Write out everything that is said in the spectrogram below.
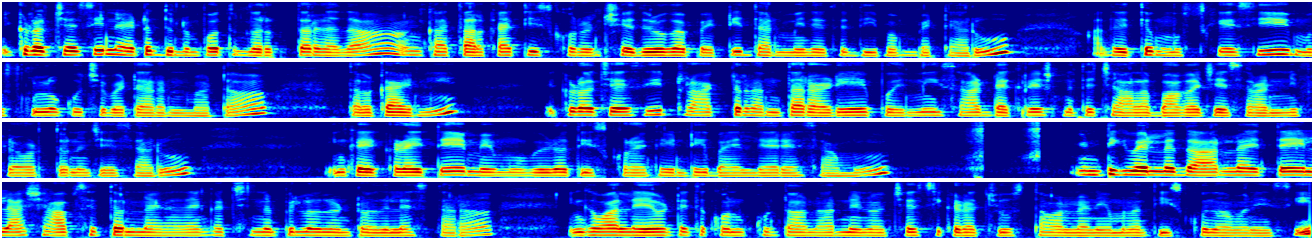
ఇక్కడ వచ్చేసి నైట్ దున్నపోతులు దొరుకుతారు కదా ఇంకా తలకాయ తీసుకొని వచ్చి ఎదురుగా పెట్టి దాని మీద అయితే దీపం పెట్టారు. అదైతే ముసుకేసి ముసుగులో కూర్చోబెట్టారనమాట తలకాయని. ఇక్కడ వచ్చేసి ట్రాక్టర్ అంతా రెడీ అయిపోయింది. ఈసారి డెకరేషన్ అయితే చాలా బాగా చేశారు. అన్ని ఫ్లవర్తోనే చేశారు. ఇంకా ఇక్కడైతే మేము వీడియో తీసుకొని అయితే ఇంటికి బయలుదేరేసాము. ఇంటికి వెళ్ళే దారిలో అయితే ఇలా షాప్స్ అయితే ఉన్నాయి కదా ఇంకా చిన్నపిల్లలు ఉంటే వదిలేస్తారా? ఇంకా వాళ్ళు ఏమిటైతే కొనుక్కుంటా ఉన్నారు నేను వచ్చేసి ఇక్కడ చూస్తూ ఉన్నాను ఏమైనా తీసుకుందామనేసి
